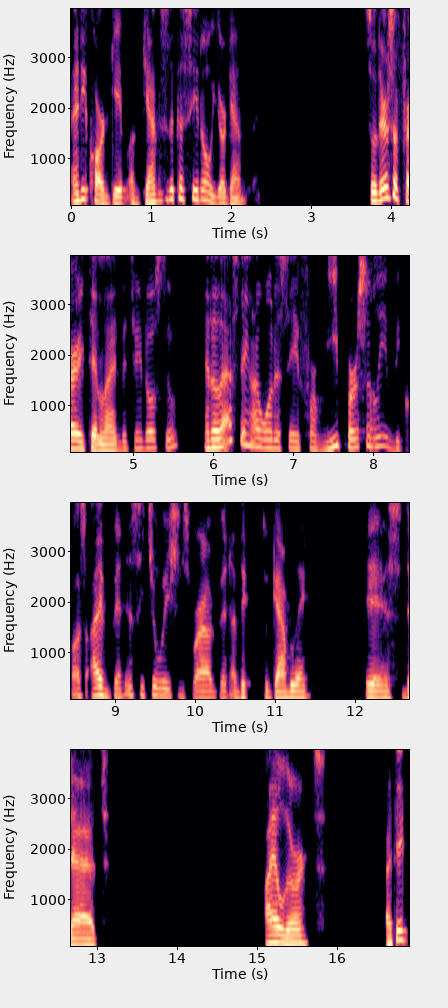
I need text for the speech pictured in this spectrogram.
any card game against the casino, you're gambling. So there's a very thin line between those two. And the last thing I want to say for me personally, because I've been in situations where I've been addicted to gambling, is that I learned, I think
